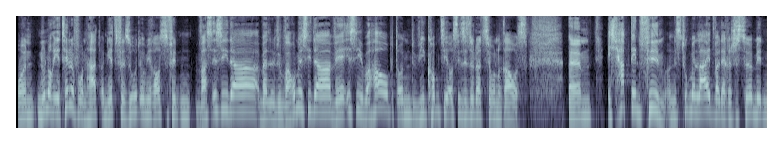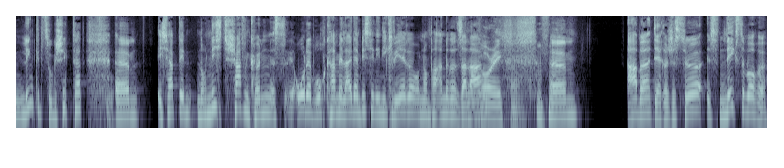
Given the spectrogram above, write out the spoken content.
und nur noch ihr Telefon hat und jetzt versucht irgendwie rauszufinden, was ist sie da, warum ist sie da, wer ist sie überhaupt und wie kommt sie aus dieser Situation raus. Ähm, ich habe den Film und es tut mir leid, weil der Regisseur mir den Link zugeschickt hat. Ähm, ich habe den noch nicht schaffen können. Es, Oderbruch kam mir leider ein bisschen in die Quere und noch ein paar andere Salat. Sorry. Ähm, aber der Regisseur ist nächste Woche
